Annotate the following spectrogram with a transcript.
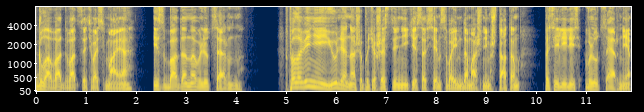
Глава 28. Из Бадена в Люцерн. В половине июля наши путешественники со всем своим домашним штатом поселились в Люцерне,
